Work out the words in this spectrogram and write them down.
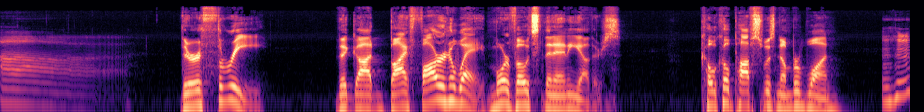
Uh. There are three that got by far and away more votes than any others. Cocoa Puffs was number one. Mm-hmm.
